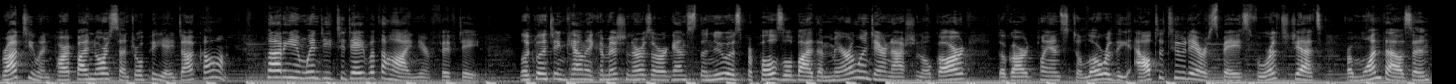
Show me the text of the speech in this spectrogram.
brought to you in part by NorthCentralPA.com. Cloudy and windy today with a high near 50. The Clinton County Commissioners are against the newest proposal by the Maryland Air National Guard. The Guard plans to lower the altitude airspace for its jets from 1,000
